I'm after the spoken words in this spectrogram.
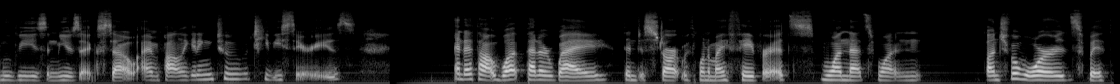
movies and music. So I'm finally getting to TV series. And I thought what better way than to start with one of my favorites, one that's won a bunch of awards with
